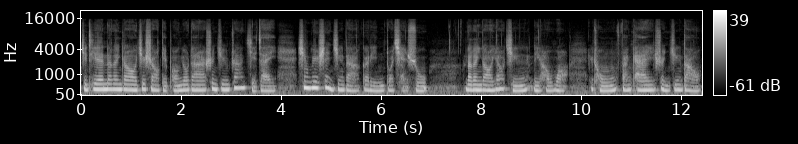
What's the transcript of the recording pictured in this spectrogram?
今天那个要介绍给朋友的圣经章节在新约圣经的哥林多前书。那个要邀请你和我一同翻开圣经到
